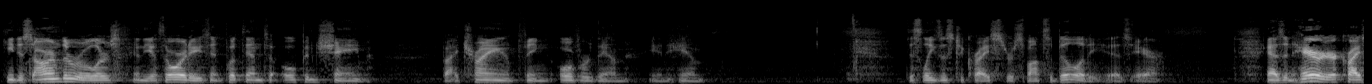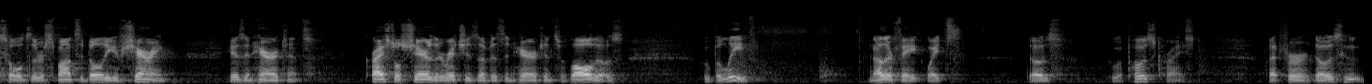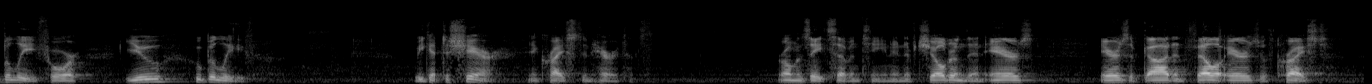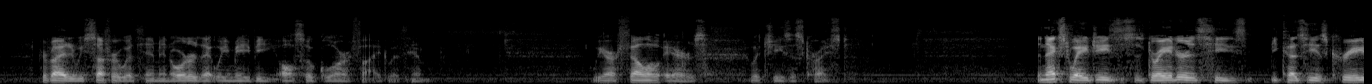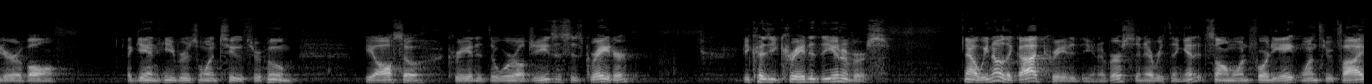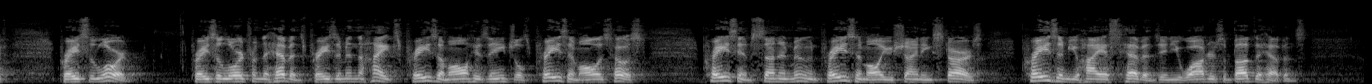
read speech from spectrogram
He disarmed the rulers and the authorities and put them to open shame by triumphing over them in him. This leads us to Christ's responsibility as heir. As inheritor, Christ holds the responsibility of sharing his inheritance. Christ will share the riches of his inheritance with all those who believe. Another fate waits those who oppose Christ. But for those who believe, for you who believe, we get to share in Christ's inheritance. Romans 8:17 and if children then heirs heirs of God and fellow heirs with Christ provided we suffer with him in order that we may be also glorified with him. We are fellow heirs with Jesus Christ. The next way Jesus is greater is he's because he is creator of all. Again, Hebrews 1 2, through whom he also created the world. Jesus is greater because he created the universe. Now, we know that God created the universe and everything in it. Psalm 148, 1 through 5. Praise the Lord. Praise the Lord from the heavens. Praise him in the heights. Praise him, all his angels. Praise him, all his hosts. Praise him, sun and moon. Praise him, all you shining stars. Praise him, you highest heavens, and you waters above the heavens.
